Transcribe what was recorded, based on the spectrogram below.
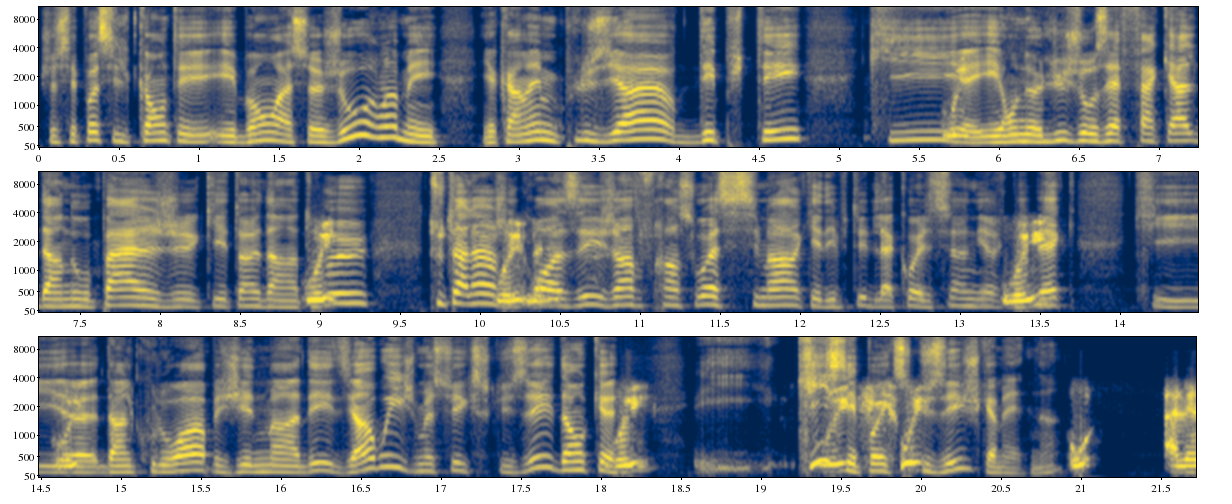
je ne sais pas si le compte est, est bon à ce jour, là, mais il y a quand même plusieurs députés qui, Oui. et on a lu Joseph Facal dans nos pages, euh, qui est un d'entre eux. Tout à l'heure, j'ai croisé Jean-François Simard, qui est député de la Coalition Oui. Québec, qui, Oui. euh, dans le couloir, puis j'ai demandé, il dit, ah oui, je me suis excusé. Donc, euh, Oui. qui Oui, s'est pas excusé jusqu'à maintenant? À la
